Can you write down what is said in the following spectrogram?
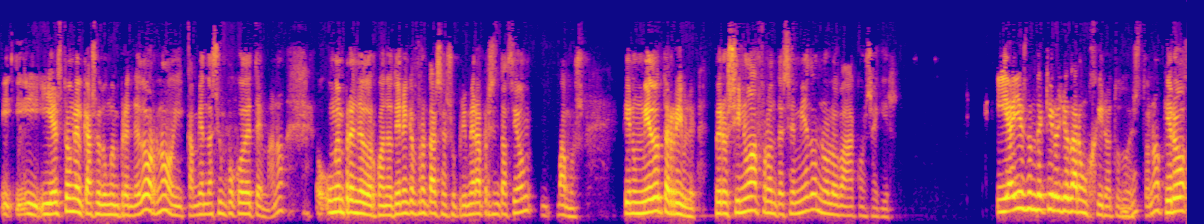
Y, esto en el caso de un emprendedor, ¿no? Y cambiando así un poco de tema, ¿no? Un emprendedor cuando tiene que enfrentarse a su primera presentación, vamos, tiene un miedo terrible, pero si no afronta ese miedo no lo va a conseguir. Y ahí es donde quiero yo dar un giro a todo esto, ¿no? Quiero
